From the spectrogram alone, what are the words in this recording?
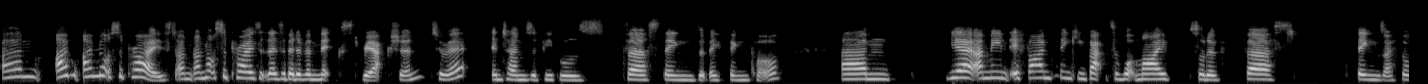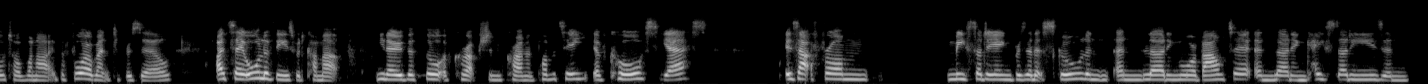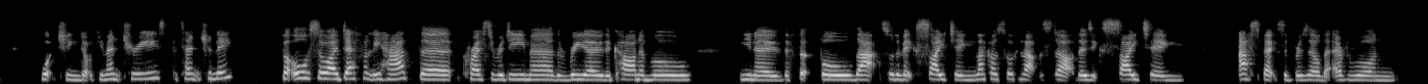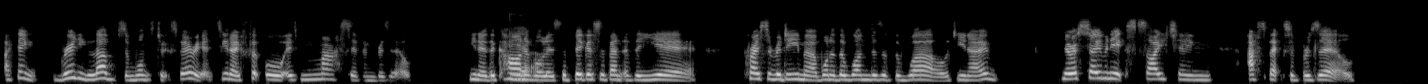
Um, I'm I'm not surprised. I'm I'm not surprised that there's a bit of a mixed reaction to it in terms of people's first thing that they think of. Um, yeah, I mean, if I'm thinking back to what my sort of first things I thought of when I before I went to Brazil, I'd say all of these would come up. You know, the thought of corruption, crime, and poverty, of course, yes. Is that from me studying Brazil at school and, and learning more about it and learning case studies and watching documentaries potentially. But also, I definitely had the Christ the Redeemer, the Rio, the Carnival, you know, the football, that sort of exciting, like I was talking about at the start, those exciting aspects of Brazil that everyone, I think, really loves and wants to experience. You know, football is massive in Brazil. You know, the Carnival yeah. is the biggest event of the year. Christ the Redeemer, one of the wonders of the world, you know. There are so many exciting aspects of Brazil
